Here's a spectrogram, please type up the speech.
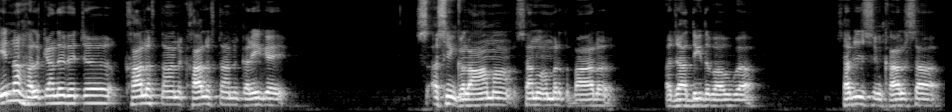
ਇਹਨਾਂ ਹਲਕਿਆਂ ਦੇ ਵਿੱਚ ਖਾਲਿਸਤਾਨ ਖਾਲਿਸਤਾਨ ਕਰੀ ਗਏ। ਸ- ਅਸੀਂ ਗੁਲਾਮ ਆ ਸਾਨੂੰ ਅੰਮ੍ਰਿਤਪਾਲ ਆਜ਼ਾਦੀ ਦਿਵਾਊਗਾ। ਸਰਬਜੀਤ ਸਿੰਘ ਖਾਲਸਾ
